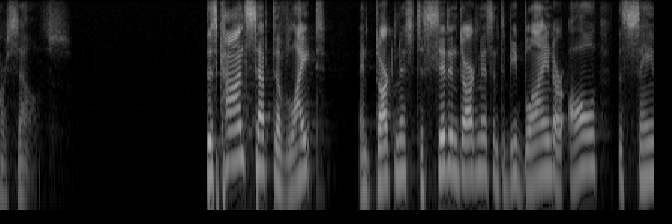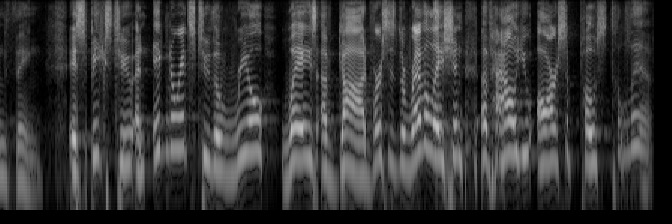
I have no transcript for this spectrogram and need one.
ourselves. This concept of light and darkness, to sit in darkness and to be blind are all the same thing. It speaks to an ignorance to the real ways of God versus the revelation of how you are supposed to live.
